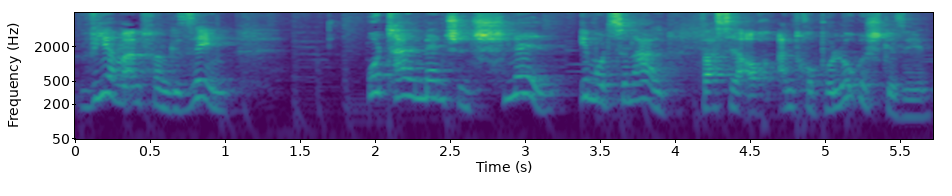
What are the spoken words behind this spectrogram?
Wie am Anfang gesehen, urteilen Menschen schnell, emotional, was ja auch anthropologisch gesehen,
